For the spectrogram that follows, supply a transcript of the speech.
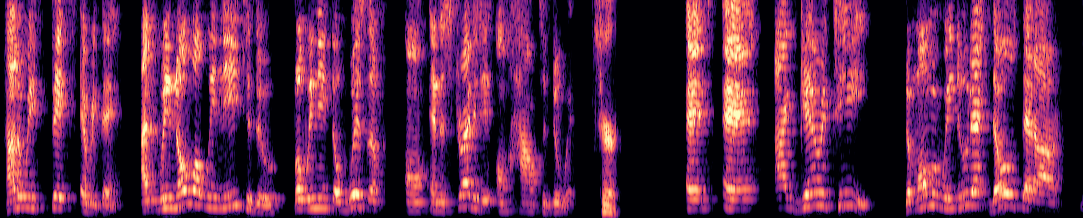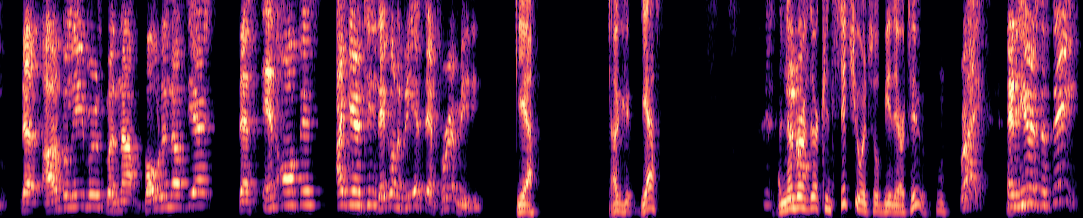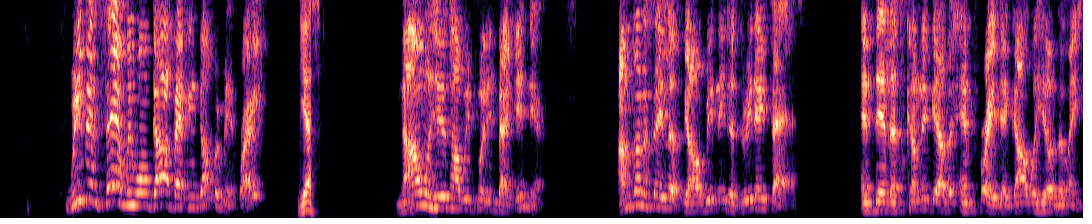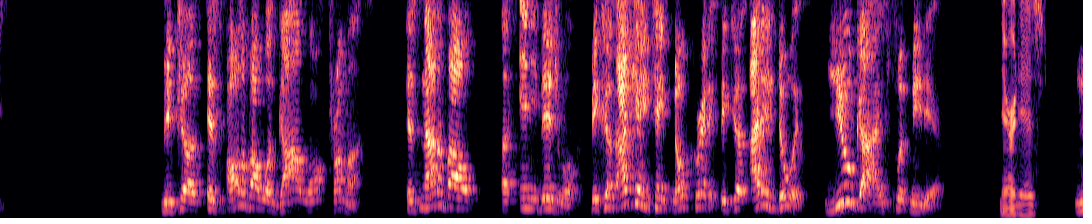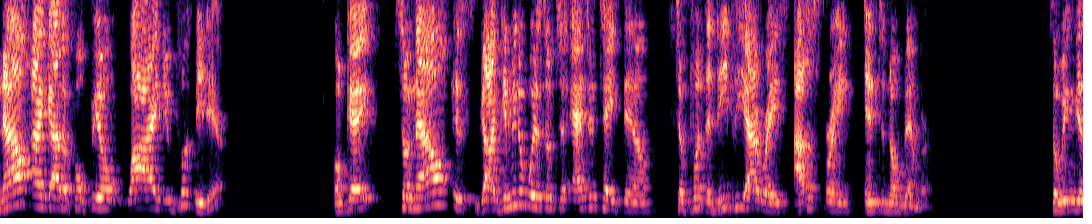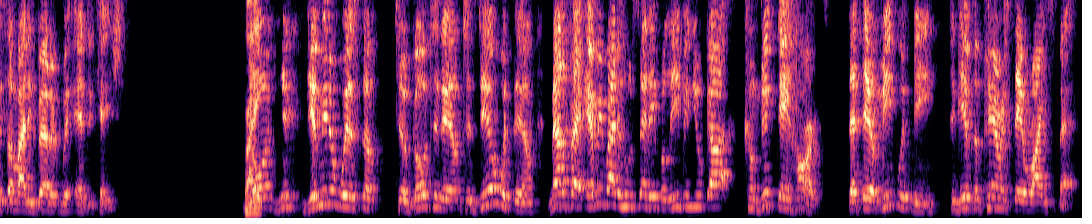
How do we fix everything? And we know what we need to do, but we need the wisdom on and the strategy on how to do it. Sure. And and I guarantee the moment we do that, those that are that are believers but not bold enough yet, that's in office, I guarantee they're going to be at that prayer meeting. Yeah. I yes. A number of their constituents will be there too. Hmm. Right. And here's the thing. We've been saying we want God back in government, right? Yes. Now here's how we put him back in there. I'm going to say, look, y'all, we need a three day fast. And then let's come together and pray that God will heal the land. Because it's all about what God wants from us. It's not about an individual because I can't take no credit because I didn't do it. You guys put me there. There it is. Now I got to fulfill why you put me there. Okay. So now is God, give me the wisdom to agitate them to put the DPI race out of spring into November. So we can get somebody better with education. Right. Lord, give, give me the wisdom to go to them, to deal with them. Matter of fact, everybody who said they believe in you, God, convict their hearts that they'll meet with me to give the parents their rights back.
